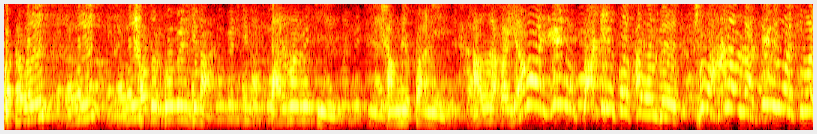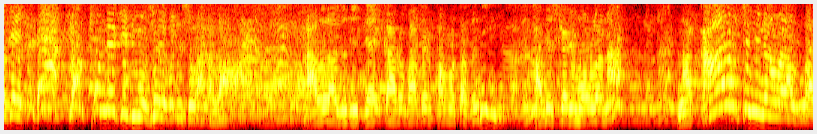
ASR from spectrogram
কথা বলেন? সতর্ক হবেন কিনা? তার মানে কি? সামনে পানি। আল্লাহ এমন কথা বলবে সুবাহান আল্লাহ বিনিময় তোমাকে এক লক্ষ নেকি দিব। বলি সুবাহান আল্লাহ আল্লাহ যদি দেয় কারও বাপের ক্ষমতা আছে নাকি? হাবিসকারী মৌলানা? না কারও চিনি না আমার আল্লাহ।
